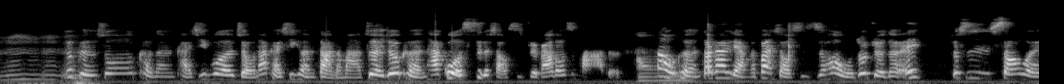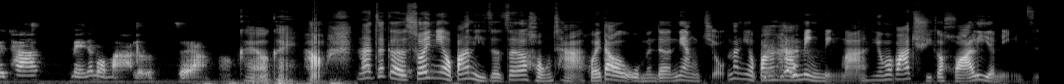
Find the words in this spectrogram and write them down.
嗯嗯。就比如说，可能凯西不喝酒，那凯西可能打个麻醉，就可能他过了四个小时嘴巴都是麻的。哦。那我可能大概两个半小时之后，我就觉得，哎，就是稍微他。没那么麻了，这样。OK OK，好，那这个，所以你有帮你的这个红茶回到我们的酿酒，那你有帮它命名吗？有没有帮它取一个华丽的名字？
